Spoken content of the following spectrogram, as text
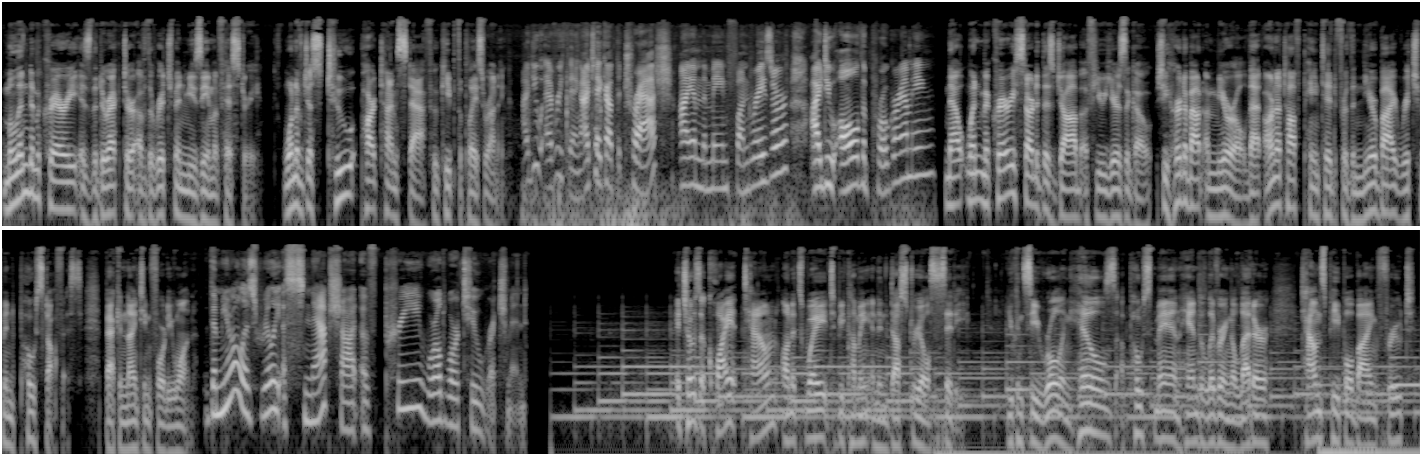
Melinda McCrary is the director of the Richmond Museum of History, one of just two part time staff who keep the place running. I do everything. I take out the trash. I am the main fundraiser. I do all the programming. Now, when McCrary started this job a few years ago, she heard about a mural that Arnautoff painted for the nearby Richmond Post Office back in 1941. The mural is really a snapshot of pre World War II Richmond. It shows a quiet town on its way to becoming an industrial city. You can see rolling hills, a postman hand delivering a letter, townspeople buying fruit,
